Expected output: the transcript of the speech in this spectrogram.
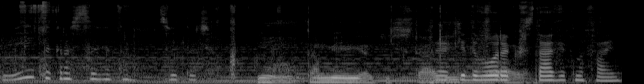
Квіти красиві там цвітуть. No, tam mieli jakiś stary. Який дворик встав, як на файні.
